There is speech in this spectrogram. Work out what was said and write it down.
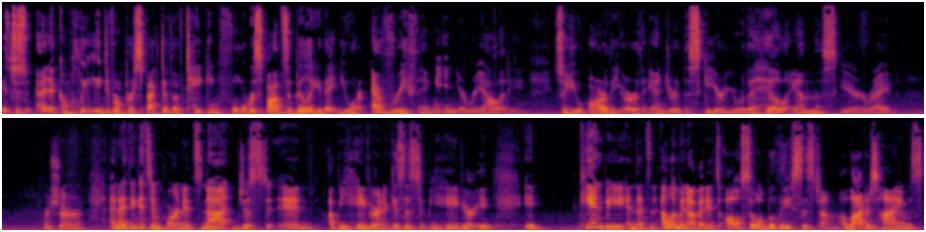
It's just a completely different perspective of taking full responsibility that you are everything in your reality. So you are the earth and you're the skier. You are the hill and the skier, right? For sure. And I think it's important. It's not just in a behavior and a consistent behavior. It it can be and that's an element of it it's also a belief system a lot of times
